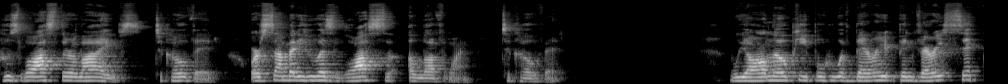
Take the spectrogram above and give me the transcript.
who's lost their lives to COVID or somebody who has lost a loved one to COVID. We all know people who have been, been very sick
